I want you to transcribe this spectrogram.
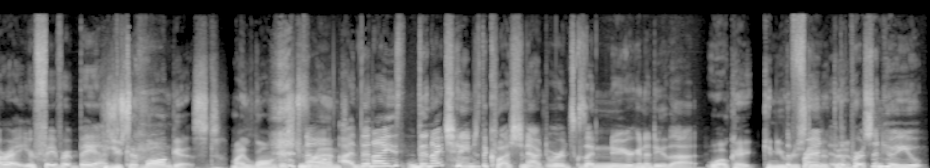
All right, your favorite band. Because you said longest, my longest no. friend. I, then I then I changed the question afterwards because I knew you were gonna do that. well, okay. Can you The restate friend, it then? the person who you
